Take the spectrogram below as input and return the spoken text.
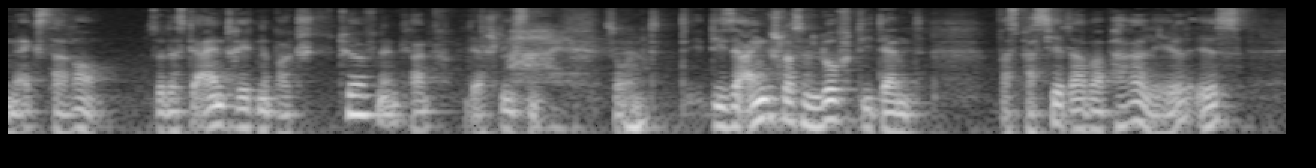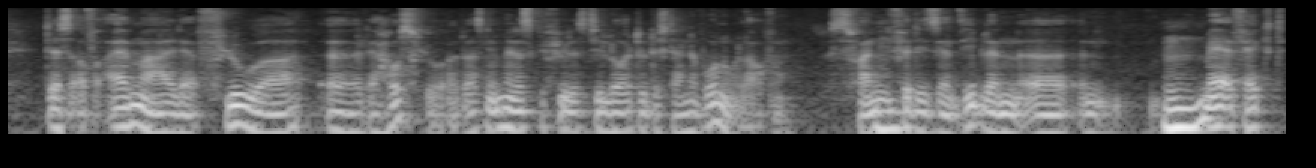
einen extra Raum, sodass der Eintretende praktisch die Tür öffnen kann und der schließen. Ah, ja. So, und diese eingeschlossene Luft, die dämmt. Was passiert aber parallel ist, dass auf einmal der Flur, äh, der Hausflur, du hast nicht mehr das Gefühl, dass die Leute durch deine Wohnung laufen. Das fand ich mhm. für die Sensiblen äh, ein mhm. Mehreffekt,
